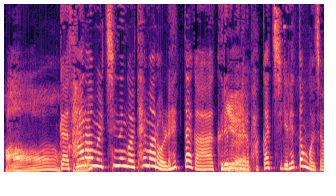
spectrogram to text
아, 그러니까 그래요? 사람을 치는 걸 테마로 원래 했다가 gremlin으로 예. 바꿔치기를 했던 거죠.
